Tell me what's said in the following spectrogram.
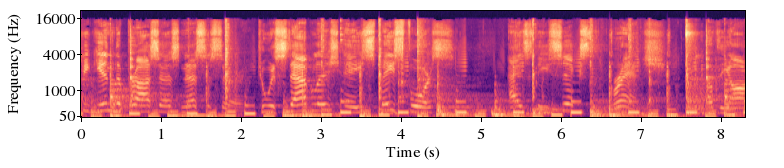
begin the process necessary to establish a Space Force as the sixth branch of the armed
